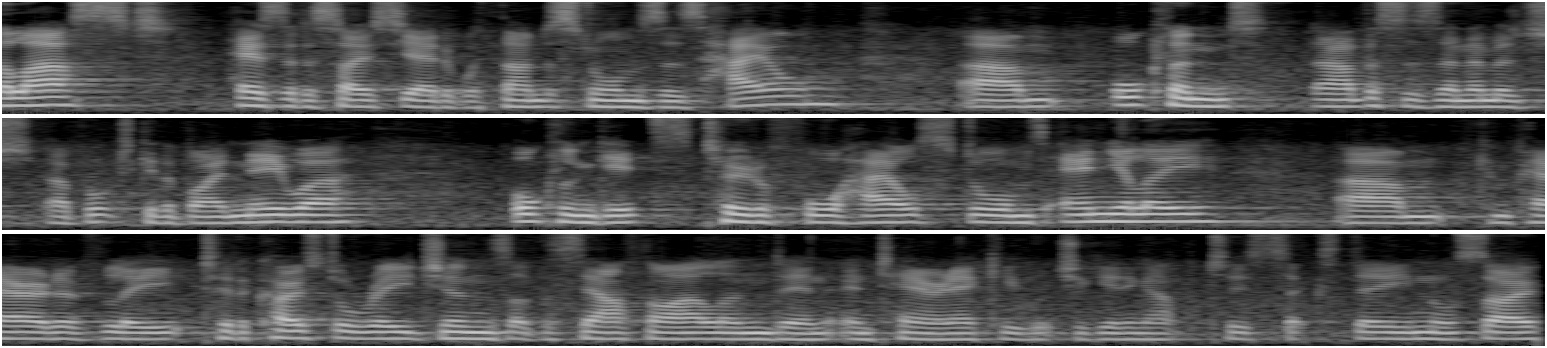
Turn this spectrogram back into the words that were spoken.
The last hazard associated with thunderstorms is hail. Um, Auckland, uh, this is an image uh, brought together by NIWA. Auckland gets two to four hailstorms annually um, comparatively to the coastal regions of the South Island and, and Taranaki, which are getting up to 16 or so.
